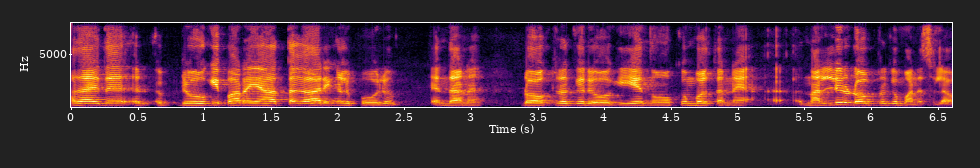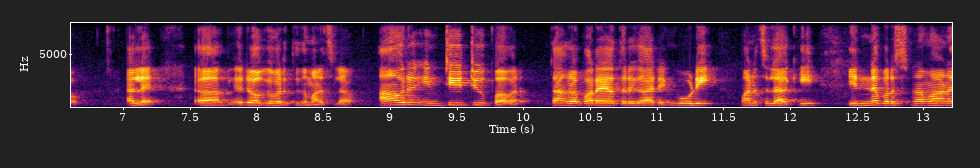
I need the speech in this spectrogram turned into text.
അതായത് രോഗി പറയാത്ത കാര്യങ്ങൾ പോലും എന്താണ് ഡോക്ടർക്ക് രോഗിയെ നോക്കുമ്പോൾ തന്നെ നല്ലൊരു ഡോക്ടർക്ക് മനസ്സിലാവും അല്ലേ? രോഗവരുത്തിന്ന് മനസ്സിലാവും. ആ ഒരു ഇന്റ്യൂറ്റീവ് പവർ താങ്കൾ പറയാത്തൊരു കാര്യം കൂടി മനസ്സിലാക്കി. ഇന്ന പ്രശ്നമാണ്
